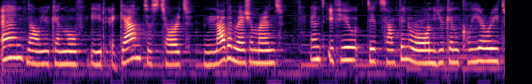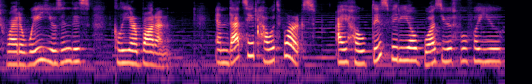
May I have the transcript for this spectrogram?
And now you can move it again to start another measurement. And if you did something wrong, you can clear it right away using this clear button. And that's it how it works. I hope this video was useful for you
